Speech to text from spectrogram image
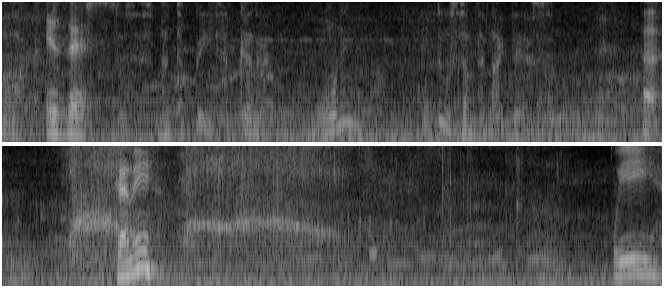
Fuck. is this? Is this meant to be some kind of warning? Do something like this. Uh, Kenny? We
